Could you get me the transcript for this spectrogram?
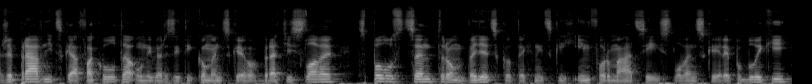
že právnická fakulta Univerzity Komenského v Bratislave spolu s Centrom vedecko-technických informácií Slovenskej republiky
